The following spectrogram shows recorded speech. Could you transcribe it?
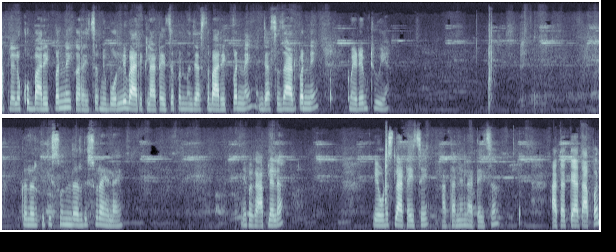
आपल्याला खूप बारीक पण नाही करायचं. मी बोलली बारीक लाटायचं पण मग जास्त बारीक पण नाही आणि जास्त जाड पण नाही. मिडियम ठेवूया. कलर किती सुंदर दिसू राहिला आहे हे बघा आपल्याला एवढंच लाटायचं आहे हाताने लाटायचं. आता त्यात आपण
